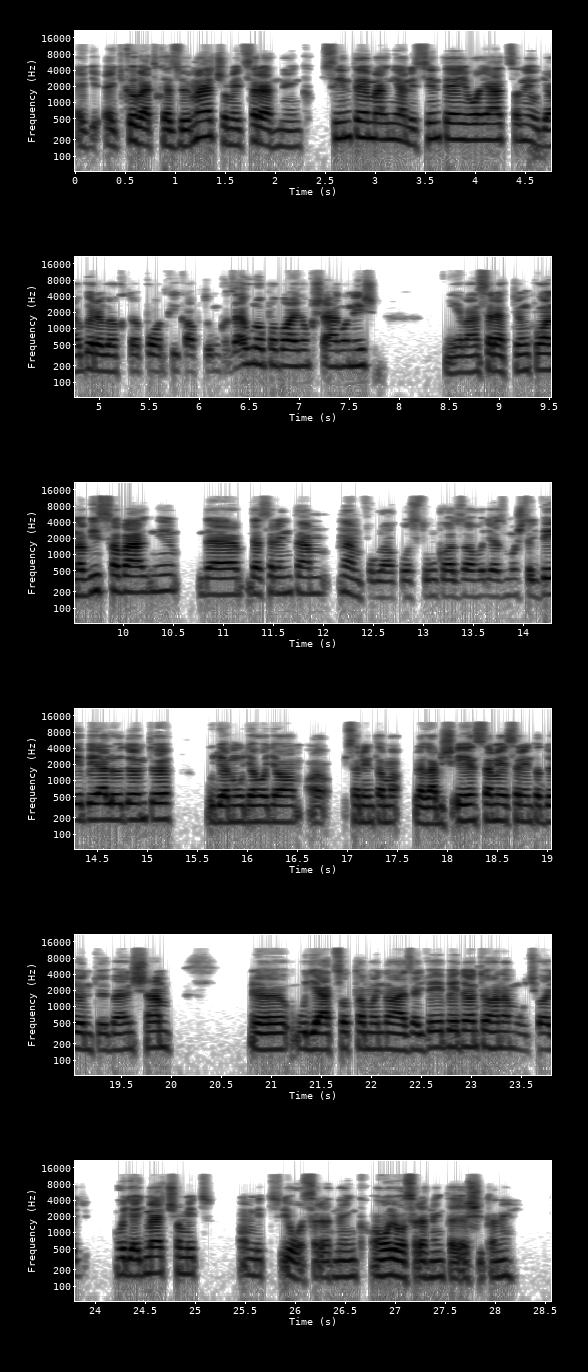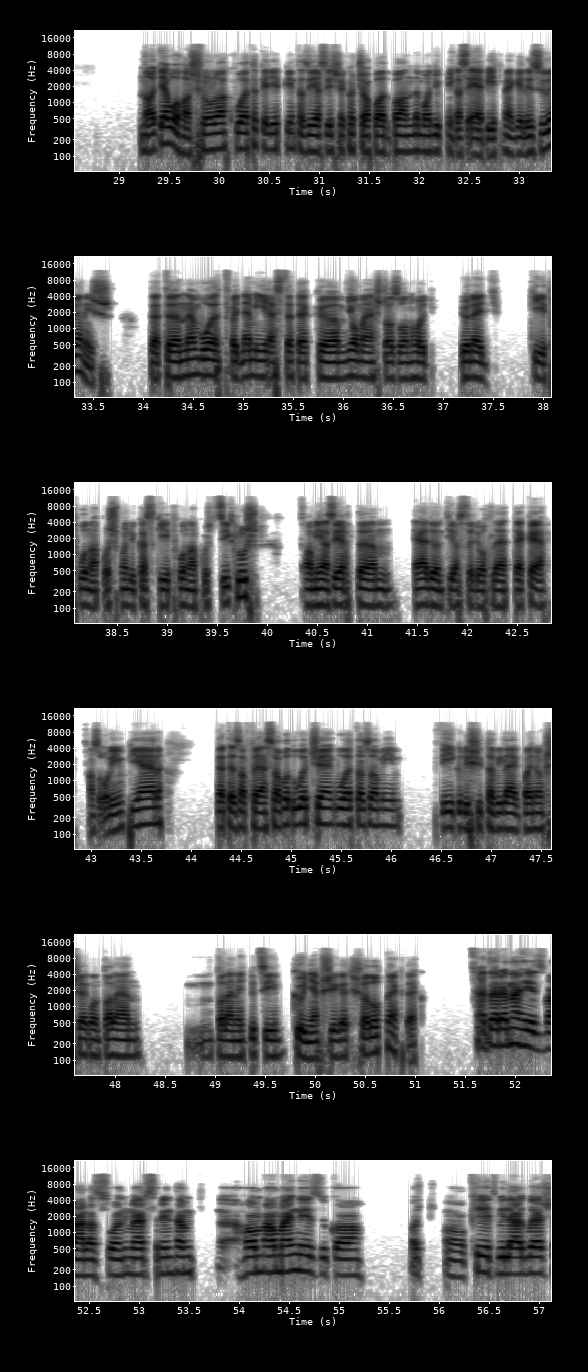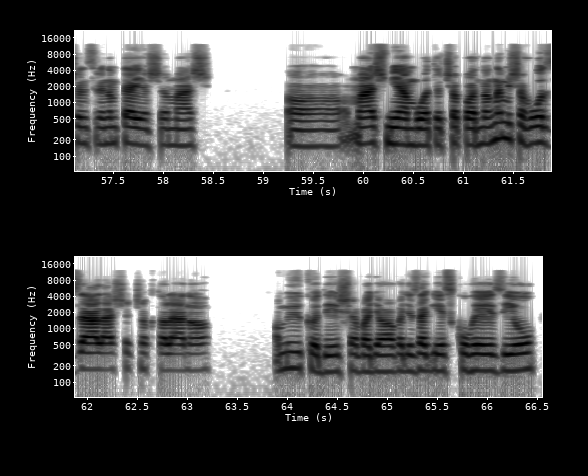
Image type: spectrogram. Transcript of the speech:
egy, egy következő meccs, amit szeretnénk szintén megnyerni, szintén jól játszani, ugye a görögöktől pont kikaptunk az Európa-bajnokságon is, nyilván szerettünk volna visszavágni, de, de szerintem nem foglalkoztunk azzal, hogy ez most egy VB elődöntő, ugyanúgy, ahogy a, a, szerintem a, legalábbis én személy szerint a döntőben sem ö, úgy játszottam, hogy na ez egy VB döntő, hanem úgy, hogy, hogy egy meccs, amit, amit jól szeretnénk, ahol jól szeretnénk teljesíteni. Nagyjából hasonlóak voltak egyébként az érzések a csapatban, de mondjuk még az EB-t megelőzően is? Tehát nem volt, vagy nem éreztetek nyomást azon, hogy jön egy két hónapos, mondjuk az két hónapos ciklus, ami azért eldönti azt, hogy ott lettek-e az olimpián. Tehát ez a felszabadultság volt az, ami végül is itt a világbajnokságon talán, talán egy pici könnyebbséget is adott nektek? Hát erre nehéz válaszolni, mert szerintem, ha, ha megnézzük a, a, a két világverseny szerintem teljesen más, a, más milyen volt a csapatnak. Nem is a hozzáállása, csak talán a, a működése, vagy, a, vagy az egész kohézió,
